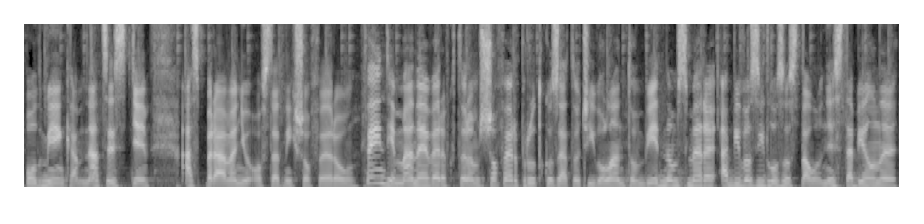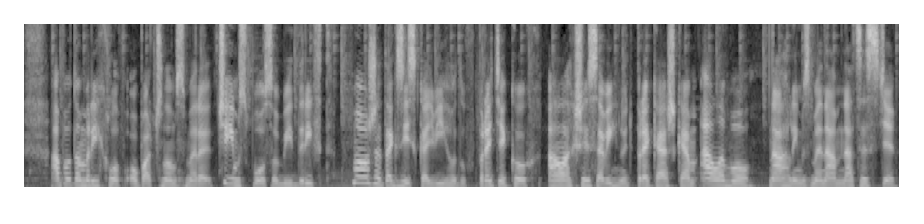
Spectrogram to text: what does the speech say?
podmienkam na ceste a správaniu ostatných šoférov. Feint je manéver, v ktorom šofér prudko zatočí volantom v jednom smere, aby vozidlo zostalo nestabilné a potom rýchlo v opačnom smere, čím spôsobí drift. Môže tak získať výhodu v pretekoch a ľahšie sa vyhnúť prekážkam alebo náhlým zmenám na ceste.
